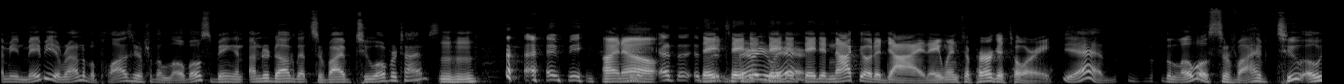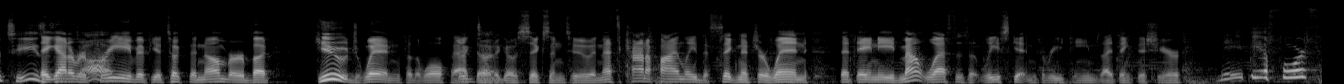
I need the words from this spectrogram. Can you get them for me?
I mean, maybe a round of applause here for the Lobos being an underdog that survived two overtimes. Mm-hmm. I mean, I know. the- it's- they it's they did, they rare. did they did not go to die. They went to purgatory. Yeah, the Lobos survived two OTs. They got a dog. reprieve if you took the number, but huge win for the Wolfpack though to go six and two, and that's kind of finally the signature win that they need. Mount West is at least getting three teams, I think, this year. Maybe a fourth.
